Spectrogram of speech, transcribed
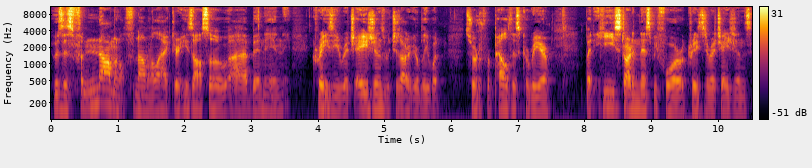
who's this phenomenal, phenomenal actor. He's also uh, been in Crazy Rich Asians, which is arguably what sort of propelled his career. But he starred in this before Crazy Rich Asians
